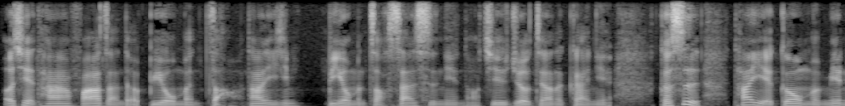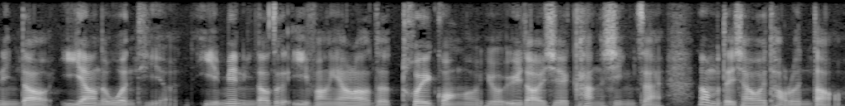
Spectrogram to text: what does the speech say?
而且它发展的比我们早，它已经比我们早三十年了。其实就有这样的概念。可是它也跟我们面临到一样的问题啊，也面临到这个以房养老的推广哦，有遇到一些抗性在。那我们等一下会讨论到。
